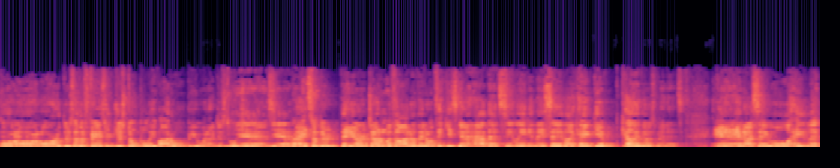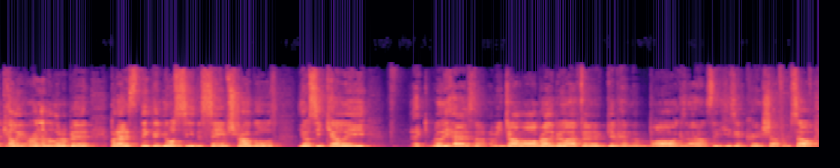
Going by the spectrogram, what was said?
or, or or there's other fans who just don't believe Otto will be what I just told you Yeah, guys, yeah. right? So they're they are done with Otto. They don't think he's going to have that ceiling, and they say like, hey, give Kelly those minutes. And, Yeah. and I say, well, hey, let Kelly earn them a little bit. But I just think that you'll see the same struggles. You'll see Kelly like really has no. I mean, John Wall, Bradley Beal have to give him the ball because I don't think he's going to create a shot for himself,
